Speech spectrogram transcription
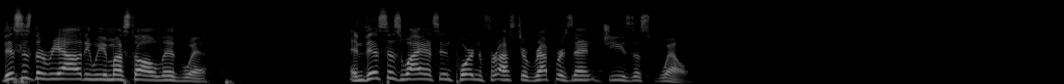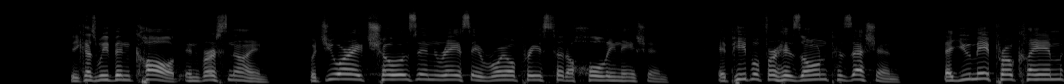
This is the reality we must all live with. And this is why it's important for us to represent Jesus well. Because we've been called in verse 9, but you are a chosen race, a royal priesthood, a holy nation, a people for his own possession, that you may proclaim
